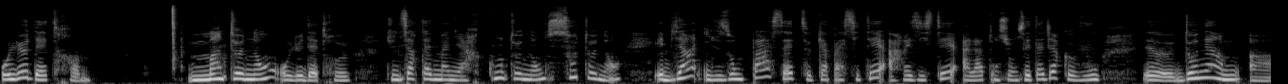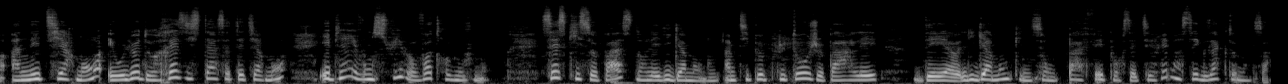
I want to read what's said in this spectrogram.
au lieu d'être maintenant, au lieu d'être d'une certaine manière contenant, soutenant, eh bien ils n'ont pas cette capacité à résister à la tension. C'est-à-dire que vous euh, donnez un, étirement et au lieu de résister à cet étirement, eh bien ils vont suivre votre mouvement. C'est ce qui se passe dans les ligaments. Donc un petit peu plus tôt, je parlais des euh, ligaments qui ne sont pas faits pour s'étirer, ben c'est exactement ça.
